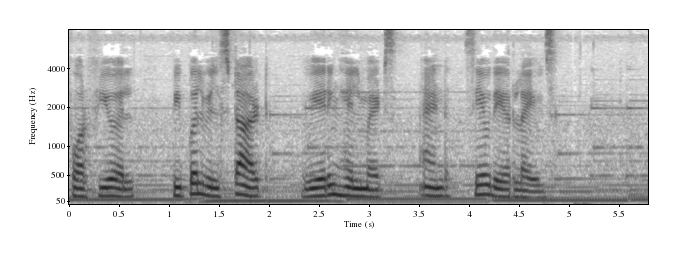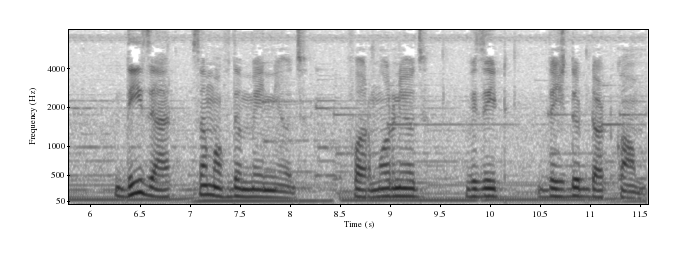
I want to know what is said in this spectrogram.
for fuel people will start wearing helmets and save their lives. These are some of the main news. For more news, visit deshdoot.com.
